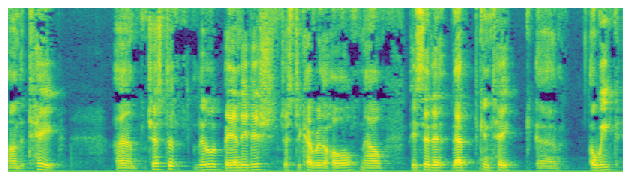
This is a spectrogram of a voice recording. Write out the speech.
on the tape um, just a little band-aidish just to cover the hole. Now, they said that that can take uh, a week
